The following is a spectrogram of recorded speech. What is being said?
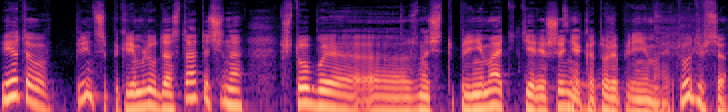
И этого, в принципе, Кремлю достаточно, чтобы, э, значит, принимать те решения, которые принимает. Вот и все.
